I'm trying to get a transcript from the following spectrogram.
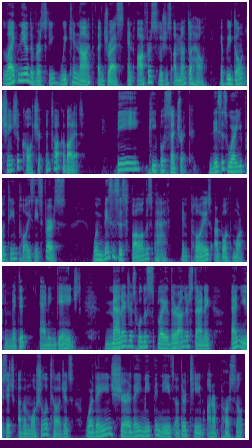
Like neurodiversity, we cannot address and offer solutions on mental health if we don't change the culture and talk about it. Be people centric. This is where you put the employee's needs first. When businesses follow this path, employees are both more committed and engaged. Managers will display their understanding and usage of emotional intelligence where they ensure they meet the needs of their team on a personal,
